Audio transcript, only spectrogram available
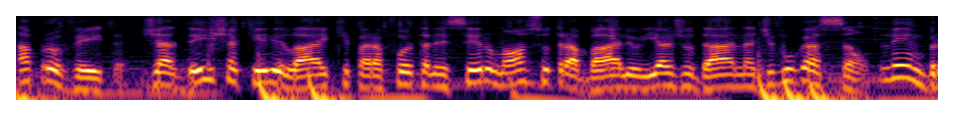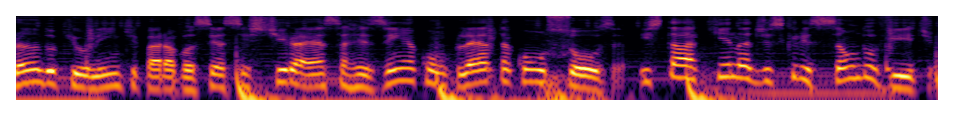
aproveita, já deixa aquele like para fortalecer o nosso trabalho e ajudar na divulgação. Lembrando que o link para você assistir a essa resenha completa com o Souza está aqui na descrição do vídeo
